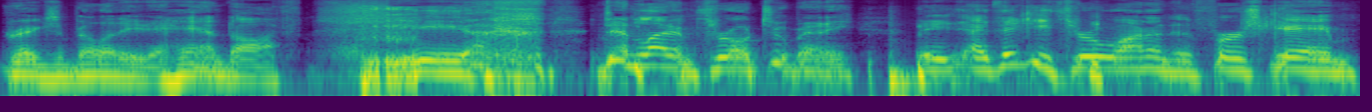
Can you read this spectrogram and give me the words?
Greg's ability to hand off. He uh, didn't let him throw too many. He, I think he threw one in the first game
